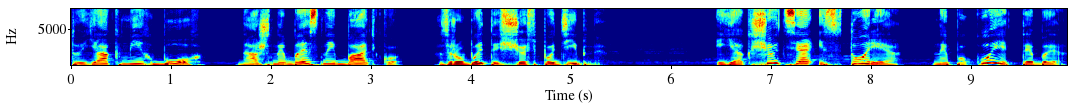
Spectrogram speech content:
то як міг Бог, наш небесний батько, зробити щось подібне? І якщо ця історія непокоїть тебе,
